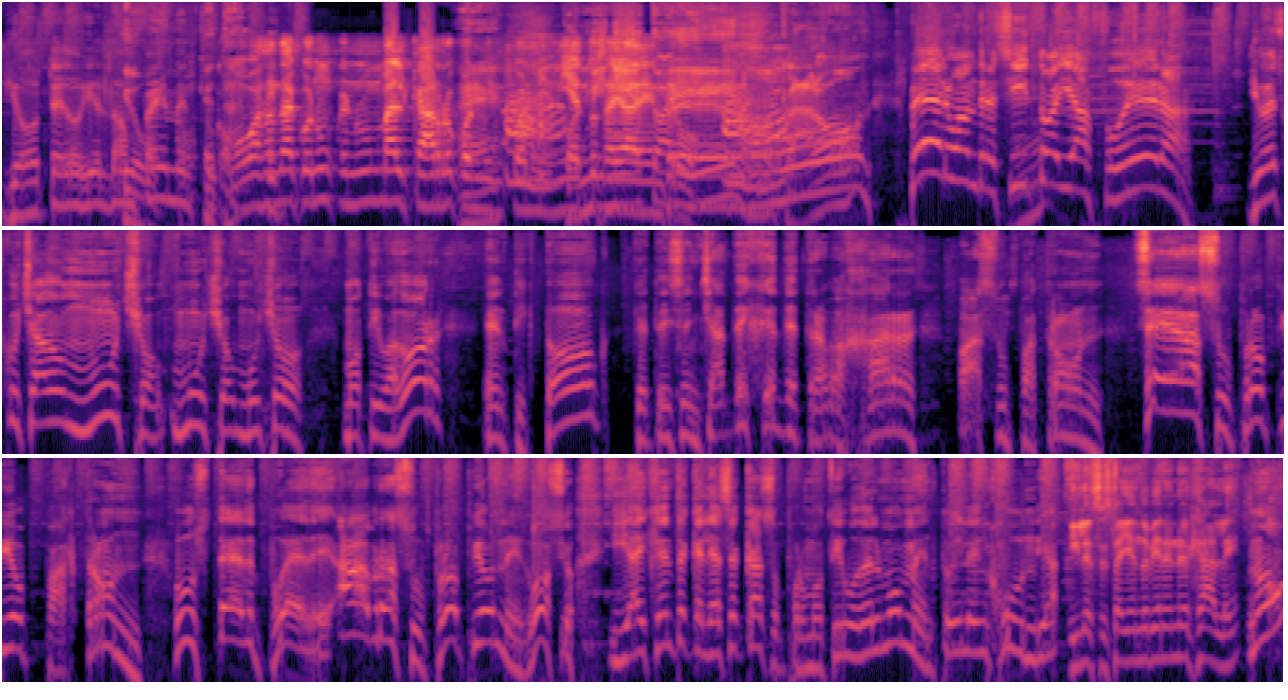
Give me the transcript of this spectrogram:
Yo te doy el ¿Qué down payment. ¿Qué ¿Cómo vas a andar con un, en un mal carro con, Eh, mi- con mis con nietos mi allá nieto adentro? ahí, no, No, claro. Pero Andresito allá afuera, yo he escuchado mucho, mucho, mucho motivador en TikTok que te dicen ya deje de trabajar para su patrón. Sea su propio patrón. Usted puede, abra su propio negocio. Y hay gente que le hace caso por motivo del momento y le enjundia. Y les está yendo bien en el jale. No,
